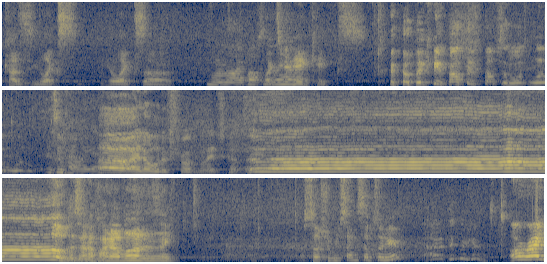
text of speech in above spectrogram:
because he likes he likes uh Little lollipops and likes Willy Hammer? pancakes. look at lollipops and look, look, look. It's a Family Guy. Oh, I know what it's from, but I just can't say it. Oh, listen to pineapple. So should we just end this episode here? I think we should. Alrighty.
